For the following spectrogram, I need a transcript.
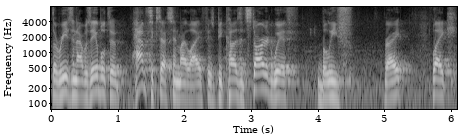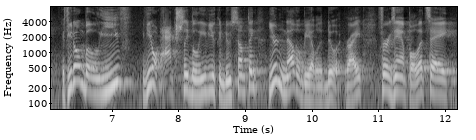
the reason I was able to have success in my life is because it started with belief, right? Like, if you don't believe, if you don't actually believe you can do something, you'll never be able to do it, right? For example, let's say,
